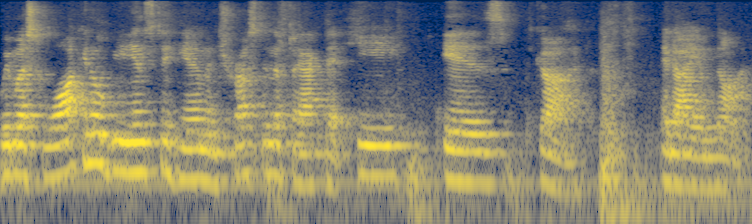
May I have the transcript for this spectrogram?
We must walk in obedience to Him and trust in the fact that He is God and I am not.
